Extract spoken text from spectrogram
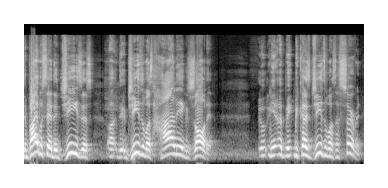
The Bible said that Jesus, uh, that Jesus was highly exalted you know, because Jesus was a servant.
